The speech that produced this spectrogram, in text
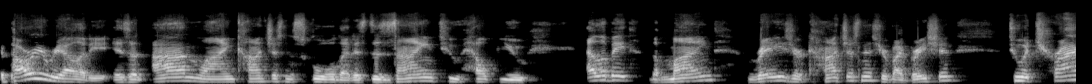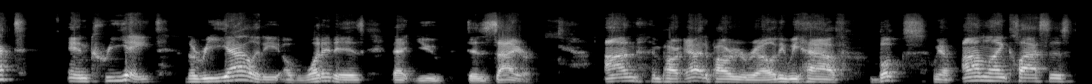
Empower Your Reality is an online consciousness school that is designed to help you elevate the mind, raise your consciousness, your vibration, to attract and create the reality of what it is that you desire. On Empower, at Empower Your Reality, we have books, we have online classes.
